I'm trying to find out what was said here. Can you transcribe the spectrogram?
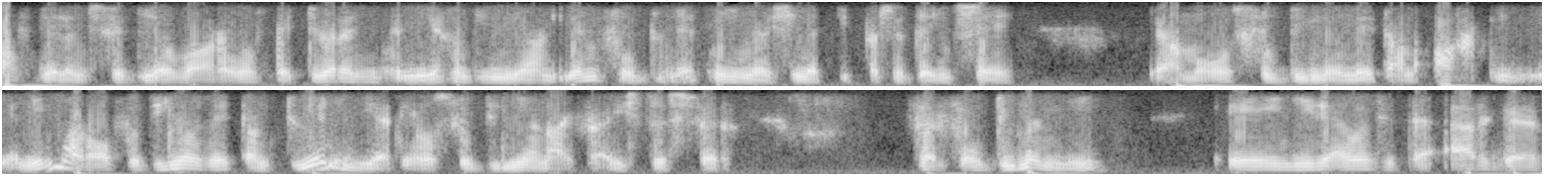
afdelings verdeel waar ons by 2019 jaar een voldoen het. Nie nou sien dat die president sê ja, maar ons voldoen nou net aan 18 nie, nie maar al voldoen ons net aan 2 nie meer. Nie. Ons voldoen nie aan daai vereistes vir vir voldoening nie. En hierdie ouens het 'n erge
